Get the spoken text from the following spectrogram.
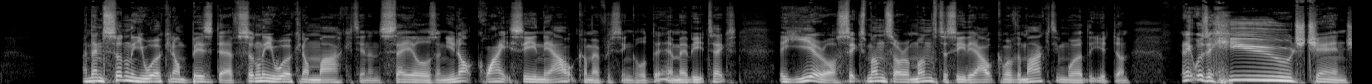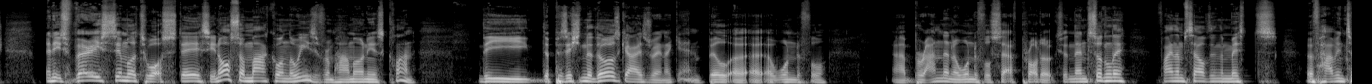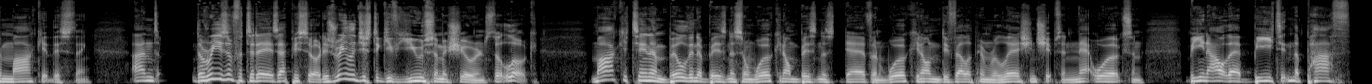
And then suddenly you're working on biz dev, suddenly you're working on marketing and sales, and you're not quite seeing the outcome every single day. Maybe it takes a year or six months or a month to see the outcome of the marketing work that you've done. And it was a huge change. And it's very similar to what Stacey and also Marco and Louisa from Harmonious Clan, the the position that those guys are in, again, built a, a wonderful uh, brand and a wonderful set of products. And then suddenly find themselves in the midst of having to market this thing. And the reason for today's episode is really just to give you some assurance that look, marketing and building a business and working on business dev and working on developing relationships and networks and being out there beating the path,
